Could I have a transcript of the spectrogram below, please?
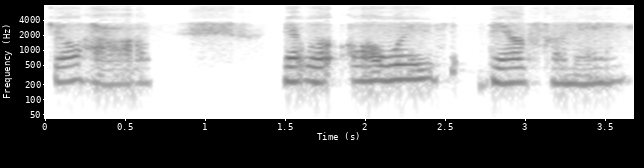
still have, that were always there for me.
